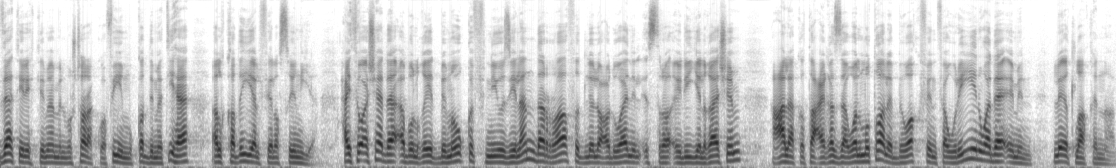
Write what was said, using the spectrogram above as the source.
ذات الاهتمام المشترك وفي مقدمتها القضية الفلسطينية حيث أشاد أبو الغيط بموقف نيوزيلندا الرافض للعدوان الإسرائيلي الغاشم على قطاع غزة والمطالب بوقف فوري ودائم لإطلاق النار.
